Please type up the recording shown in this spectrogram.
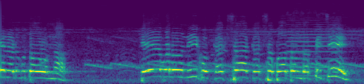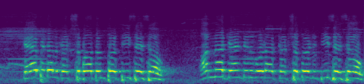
అని అడుగుతా ఉన్నా. కేవలం నీకు కక్ష కక్షపాతం తప్పించి క్యాపిటల్ కక్షపాతంతో తీసేశావు. అన్న క్యాంటీన్ కూడా కక్షతోటి తీసేశావు.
